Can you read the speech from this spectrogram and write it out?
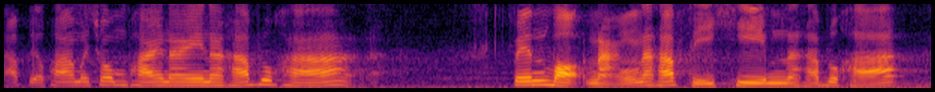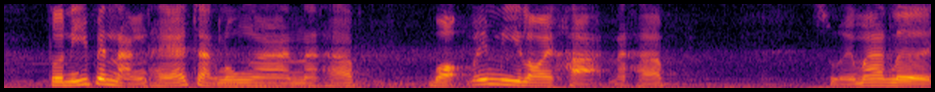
ครับเดี๋ยวพามาชมภายในนะครับ ลูกค้า เป็นเบาะหนังนะครับ สีครีมนะครับ ลูกค้า ตัวนี้เป็นหนังแท้จากโรงงานนะครับ เบาะไม่มีรอยขาดนะครับ สวยมากเลย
